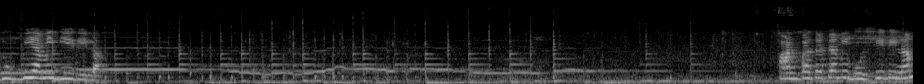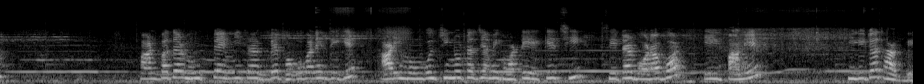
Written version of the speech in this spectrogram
ডুববি আমি দিয়ে দিলাম। পান পাতাটা আমি বসিয়ে দিলাম। পান পাতার মুখটা এমনি থাকবে ভগবানের দিকে। আর এই মঙ্গল চিহ্নটা যে আমি ঘটে এঁকেছি, সেটার বরাবর এই পানের খিলিটা থাকবে।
